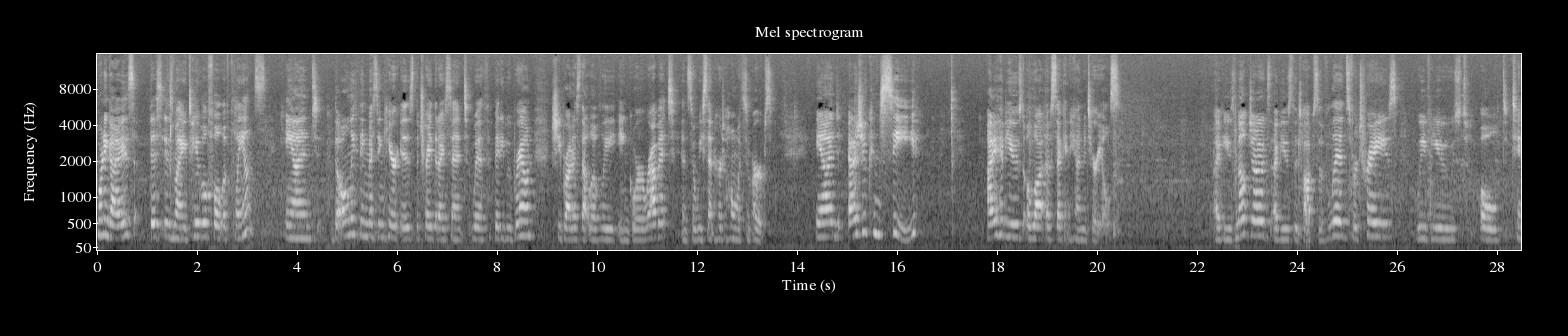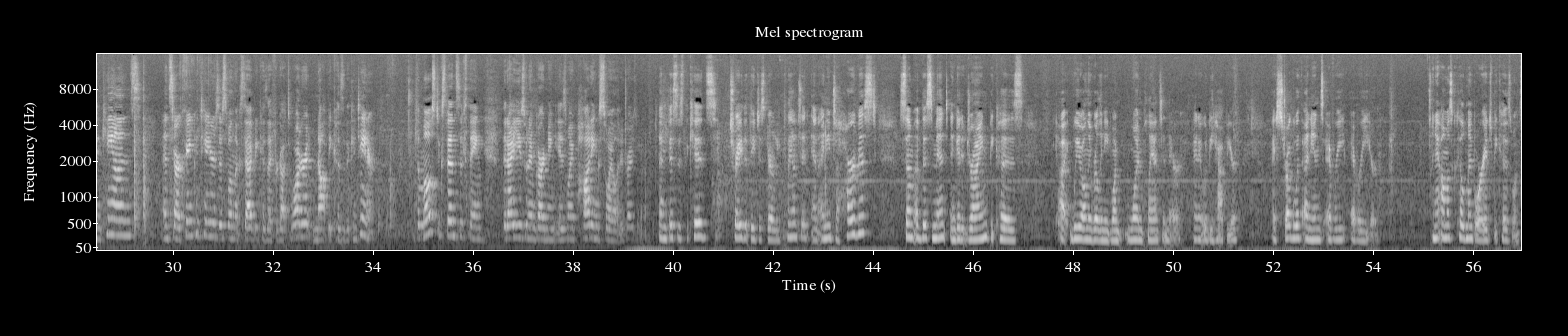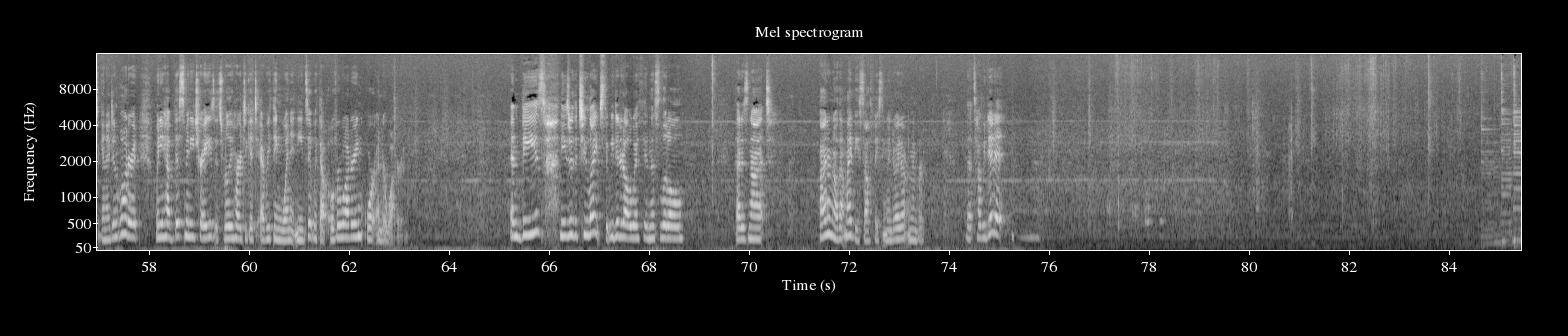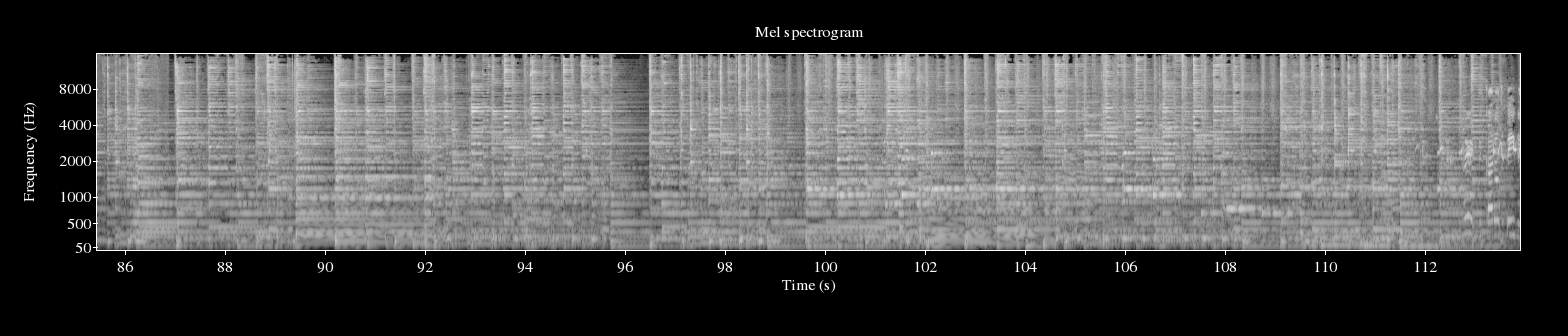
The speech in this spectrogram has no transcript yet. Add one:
Morning guys, this is my table full of plants and the only thing missing here is the tray that I sent with Betty Boo Brown. She brought us that lovely Angora rabbit and so we sent her home with some herbs. And as you can see, I have used a lot of secondhand materials. I've used milk jugs, I've used the tops of lids for trays, we've used old tin cans, and sour cream containers. This one looks sad because I forgot to water it, not because of the container. The most expensive thing that I use when I'm gardening is my potting soil and it dries me. And this is the kids tray that they just barely planted and I need to harvest some of this mint and get it drying because we only really need one one plant in there and it would be happier. I struggle with onions every every year and I almost killed my borage because once again I didn't water it. When you have this many trays it's really hard to get to everything when it needs it without overwatering or underwatering. And these, these are the two lights that we did it all with in this little, that is not, I don't know, that might be south facing window, I don't remember. That's how we did it.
